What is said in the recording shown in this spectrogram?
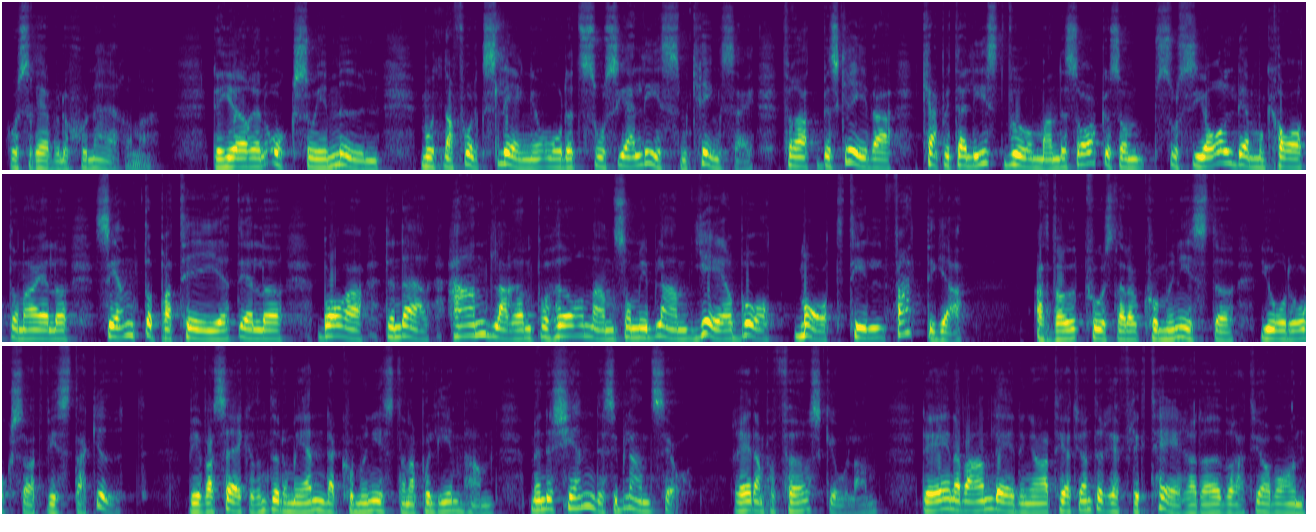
hos revolutionärerna. Det gör en också immun mot när folk slänger ordet socialism kring sig för att beskriva kapitalistvurmande saker som Socialdemokraterna eller Centerpartiet eller bara den där handlaren på hörnan som ibland ger bort mat till fattiga. Att vara uppfostrad av kommunister gjorde också att vi stack ut. Vi var säkert inte de enda kommunisterna på Limhamn, men det kändes ibland så. redan på förskolan. Det är en av anledningarna till att jag inte reflekterade över att jag var en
